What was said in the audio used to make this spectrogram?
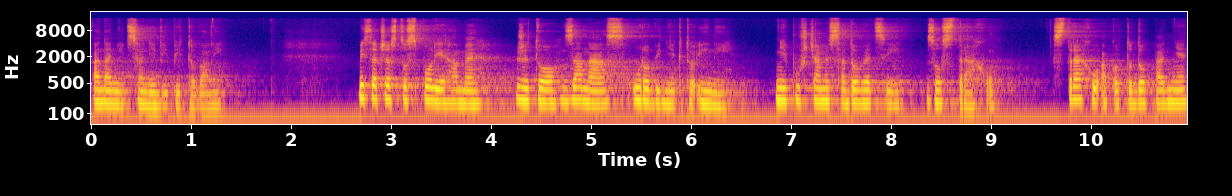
a na nič sa nevypitovali. My sa často spoliehame, že to za nás urobí niekto iný. Nepúšťame sa do vecí zo strachu. Strachu, ako to dopadne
